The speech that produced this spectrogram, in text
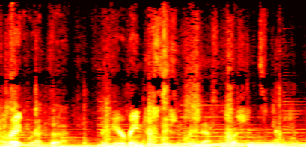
All right, we're at the Rainier Ranger Station ready to ask some questions.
